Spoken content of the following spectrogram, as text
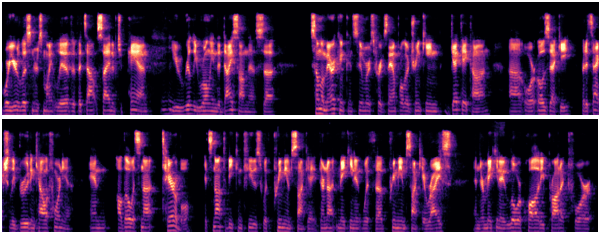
where your listeners might live, if it's outside of Japan, mm-hmm. you're really rolling the dice on this. Uh, some American consumers, for example, are drinking Gekkeikan uh, or Ozeki, but it's actually brewed in California. And although it's not terrible, it's not to be confused with premium sake. They're not making it with uh, premium sake rice, and they're making a lower quality product for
